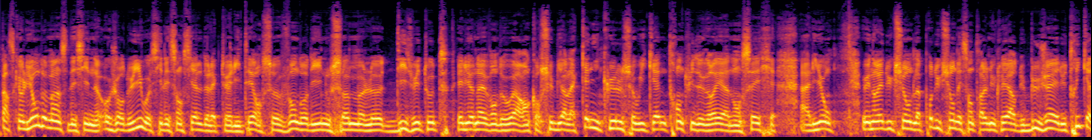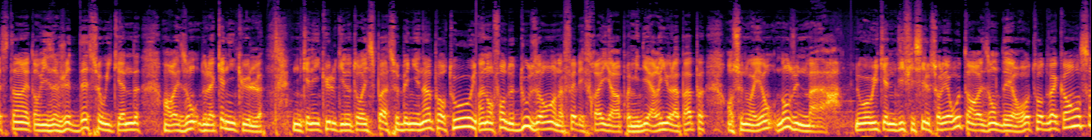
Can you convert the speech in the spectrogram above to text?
Parce que Lyon demain se dessine aujourd'hui, voici l'essentiel de l'actualité. En ce vendredi, nous sommes le 18 août. Les Lyonnais vont devoir encore subir la canicule ce week-end, 38 degrés annoncés à Lyon. Une réduction de la production des centrales nucléaires du budget et du Tricastin est envisagée dès ce week-end en raison de la canicule. Une canicule qui n'autorise pas à se baigner n'importe où. Un enfant de 12 ans en a fait les frais hier après-midi à Rieux-la-Pape en se noyant dans une mare. Nouveau week-end difficile sur les routes en raison des retour de vacances.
